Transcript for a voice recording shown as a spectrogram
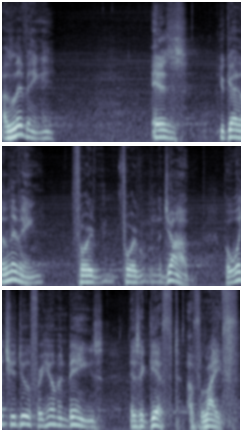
a living is you get a living for, for the job. But what you do for human beings is a gift of life.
